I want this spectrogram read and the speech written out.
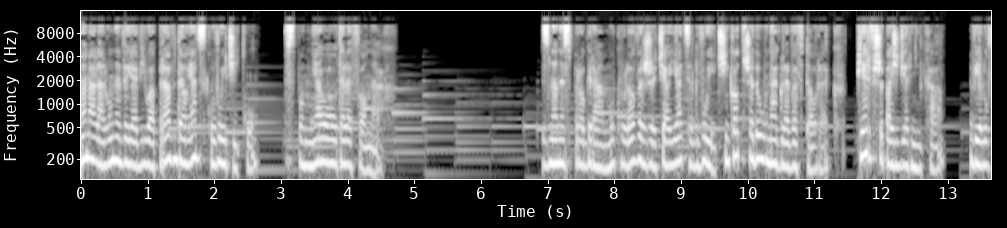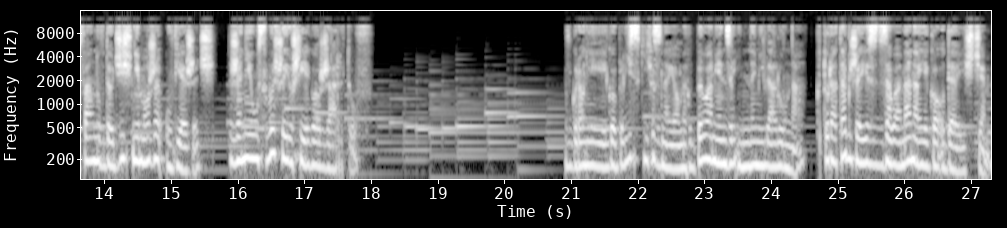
Mama Laluny wyjawiła prawdę o Jacku Wójciku. Wspomniała o telefonach. Znany z programu Królowe Życia Jacek Wójcik odszedł nagle we wtorek, 1 października. Wielu fanów do dziś nie może uwierzyć, że nie usłyszy już jego żartów. W gronie jego bliskich znajomych była m.in. Laluna, która także jest załamana jego odejściem.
